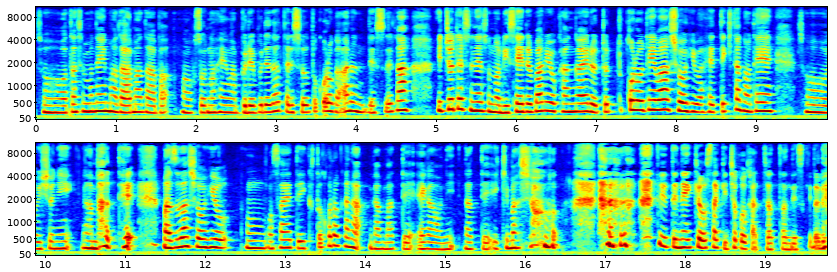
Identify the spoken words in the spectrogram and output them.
そう私もねまだまだ、その辺はブレブレだったりするところがあるんですが一応ですねそのリセールバリューを考えるというところでは消費は減ってきたのでそう一緒に頑張って まずは消費を、うん、抑えていくところから頑張って笑顔になっていきましょう。って言ってね今日さっきチョコ買っちゃったんですけどね。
